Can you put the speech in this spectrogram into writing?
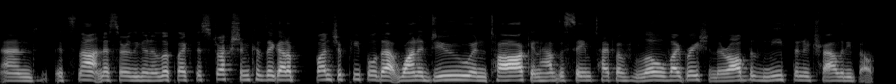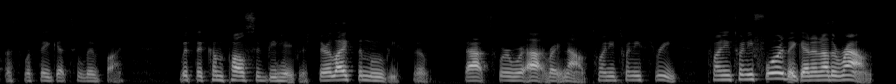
And it's not necessarily going to look like destruction because they got a bunch of people that want to do and talk and have the same type of low vibration. They're all beneath the neutrality belt. That's what they get to live by with the compulsive behaviors. They're like the movies. So that's where we're at right now. 2023. 2024, they get another round.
